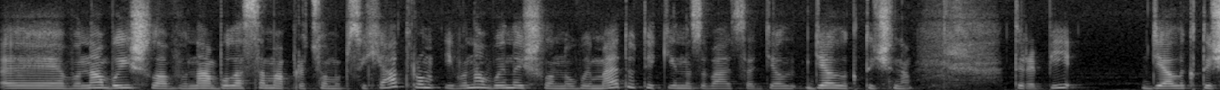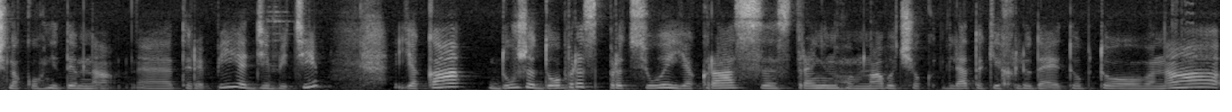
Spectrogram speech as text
е, вона вийшла, вона була сама при цьому психіатром, і вона винайшла новий метод, який називається діал- діалектична терапія, діалектична когнітивна е, терапія, DBT, яка дуже добре спрацює якраз з тренінгом навичок для таких людей. Тобто вона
